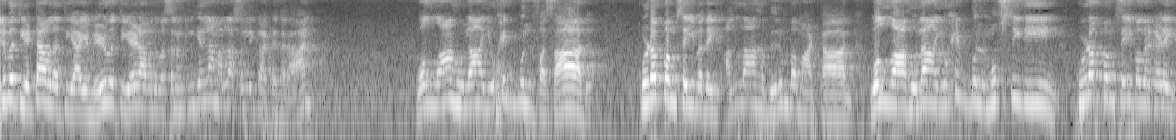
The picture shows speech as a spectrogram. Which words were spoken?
இருபத்தி எட்டாவது அத்தியாயம் எழுபத்தி ஏழாவது வசனம் இங்கெல்லாம் அல்லாஹ் சொல்லி காட்டுகிறான் வல்லாஹு லா ஃபசாத். குழப்பம் செய்வதை அல்லாஹ் விரும்ப மாட்டான். வல்லாஹு யுஹிப்புல் முஃப்சிதீன். குழப்பம் செய்பவர்களை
